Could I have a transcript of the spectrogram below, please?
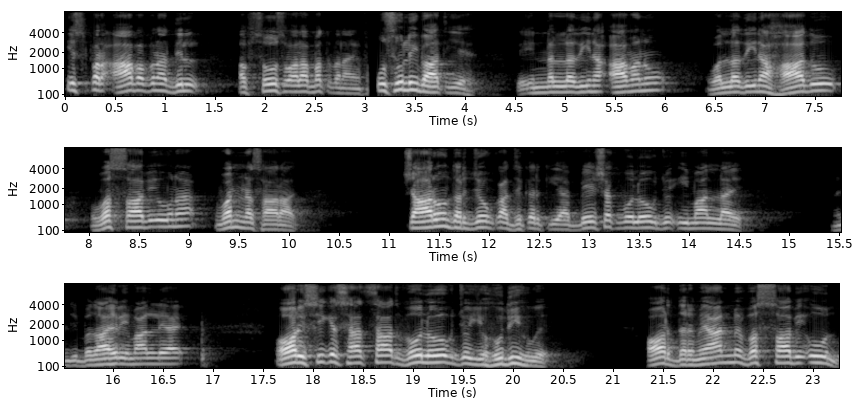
اس پر آپ اپنا دل افسوس والا مت بنائیں۔ اصولی بات یہ ہے کہ ان الدینہ آمن ولدینہ ہادو و صابعون ون نصارہ چاروں درجوں کا ذکر کیا۔ بے شک وہ لوگ جو ایمان لائے۔ ہاں جی بظاہر ایمان لے آئے۔ اور اسی کے ساتھ ساتھ وہ لوگ جو یہودی ہوئے۔ اور درمیان میں وصابی اون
